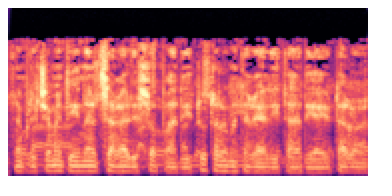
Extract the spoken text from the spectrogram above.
semplicemente innalzare al di sopra di tutta la materialità di aiutare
